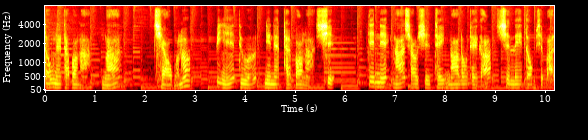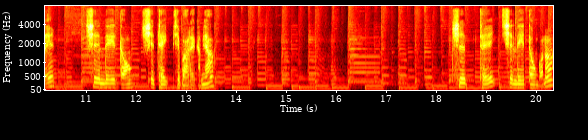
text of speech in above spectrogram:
3နဲ့ထပ်ပေါင်းတာ5 6ပေါ့နော်ပြီးရင်သူ့ကိုနှစ်နဲ့ထပ်ပေါင်းတာ8တင်းနဲ့9 6 8ထိတ်9လုံးထဲက8လေး3ဖြစ်ပါတယ် 8လေး3 8ထိတ်ဖြစ်ပါတယ်ခင်ဗျာ8ထိတ်8လေး3ပေါ့နော်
